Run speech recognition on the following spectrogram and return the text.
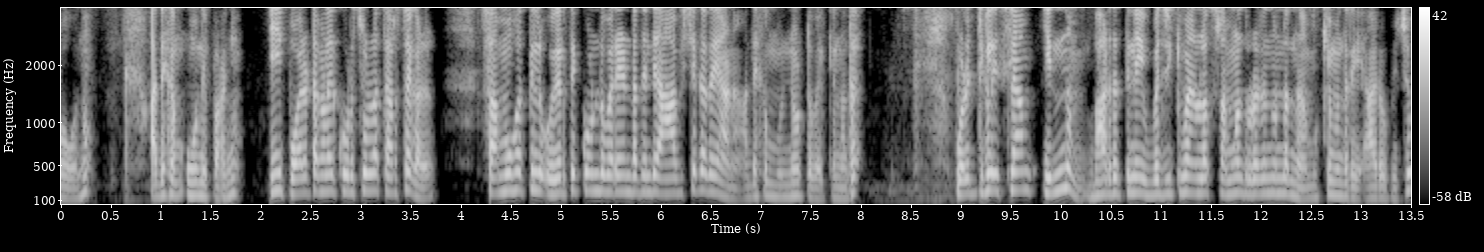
പോകുന്നു. അദ്ദേഹം ഊന്നി പറഞ്ഞു. ഈ പോരാട്ടങ്ങളെക്കുറിച്ചുള്ള ചർച്ചകൾ സമൂഹത്തിൽ ഉയർത്തിക്കൊണ്ടുവരേണ്ടതിന്റെ ആവശ്യകതയാണ് അദ്ദേഹം മുന്നോട്ട് വയ്ക്കുന്നത്. പൊളിറ്റിക്കൽ ഇസ്ലാം ഇന്നും ഭാരതത്തിനെ വിഭജിക്കുവാനുള്ള ശ്രമങ്ങൾ തുടരുന്നുണ്ടെന്ന് മുഖ്യമന്ത്രി ആരോപിച്ചു.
